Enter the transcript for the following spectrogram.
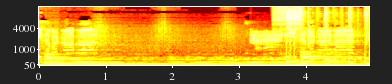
indaba Ah indaba ngabani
